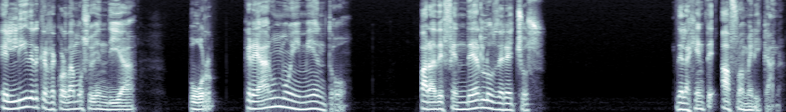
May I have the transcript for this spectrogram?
el líder que recordamos hoy en día por crear un movimiento para defender los derechos de la gente afroamericana.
